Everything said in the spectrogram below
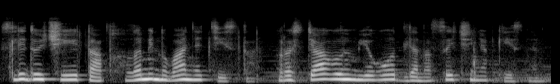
Слідуючий етап ламінування тіста. Розтягуємо його для насичення киснем.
